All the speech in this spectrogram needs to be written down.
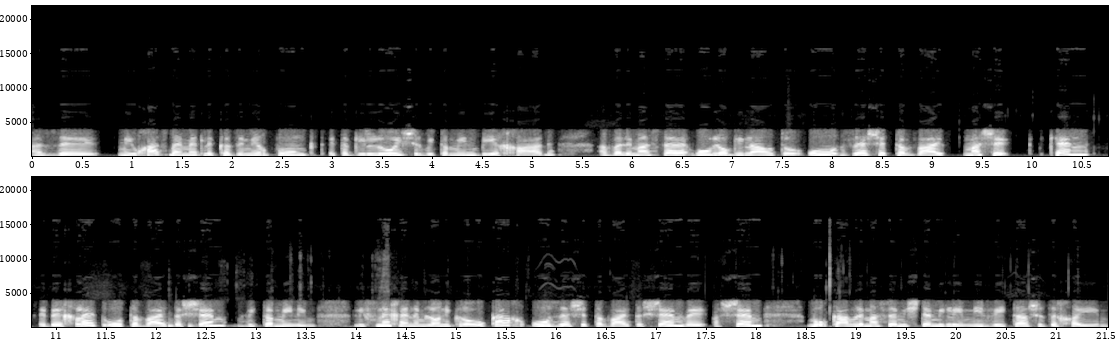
אז uh, מיוחס באמת לקזימיר פונקט את הגילוי של ויטמין B1, אבל למעשה הוא לא גילה אותו. הוא זה שטבע את מה שכן, בהחלט, הוא טבע את השם ויטמינים. לפני כן הם לא נקראו כך, הוא זה שטבע את השם, והשם מורכב למעשה משתי מילים, מוויטה, שזה חיים,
